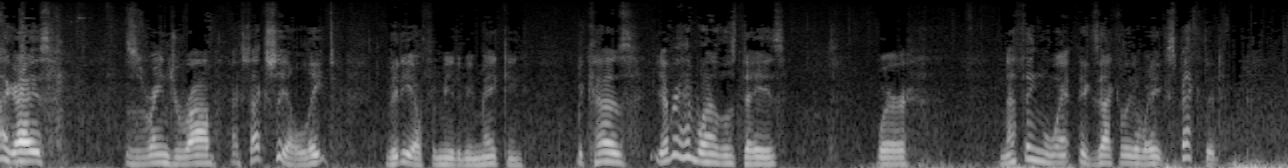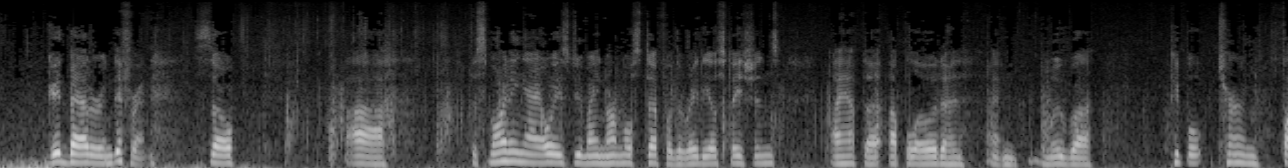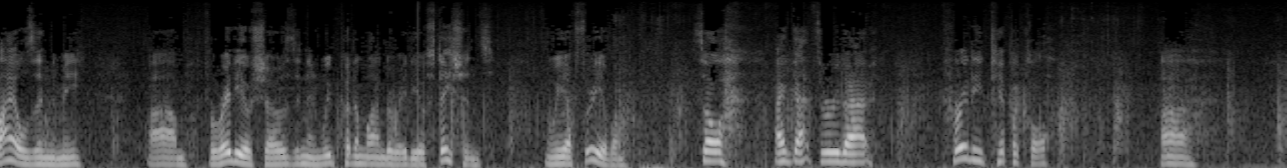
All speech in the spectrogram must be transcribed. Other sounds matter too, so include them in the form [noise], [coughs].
Hi guys, this is Ranger Rob. It's actually a late video for me to be making because you ever had one of those days where nothing went exactly the way expected? Good, bad, or indifferent. So, uh, this morning I always do my normal stuff with the radio stations. I have to upload and, and move, uh, people turn files into me um, for radio shows and then we put them on the radio stations and we have three of them so I got through that pretty typical uh,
